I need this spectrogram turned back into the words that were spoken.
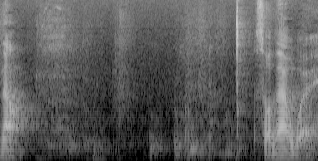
Now, so that way,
